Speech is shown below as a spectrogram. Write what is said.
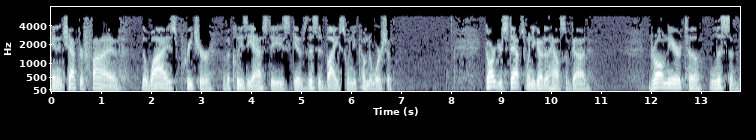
And in chapter 5, the wise preacher of Ecclesiastes gives this advice when you come to worship Guard your steps when you go to the house of God, draw near to listen.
